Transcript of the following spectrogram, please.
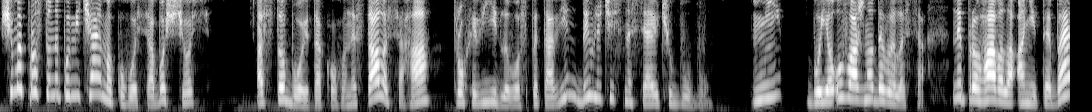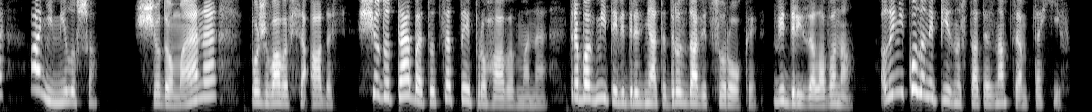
що ми просто не помічаємо когось або щось. А з тобою такого не сталося, га? Трохи в'їдливо спитав він, дивлячись на сяючу бубу. Ні, бо я уважно дивилася, не прогавила ані тебе, ані Мілоша. Щодо мене, пожвавився Адась. Щодо тебе, то це ти прогавив мене. Треба вміти відрізняти дрозда від сороки, відрізала вона. Але ніколи не пізно стати знавцем птахів.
